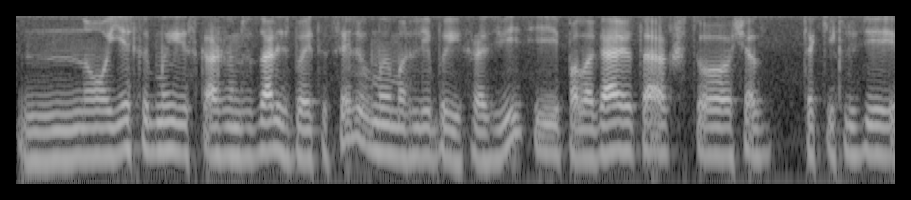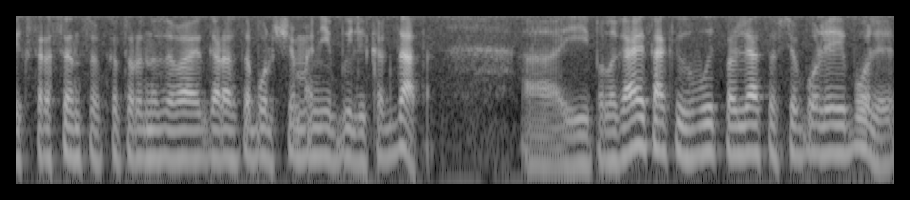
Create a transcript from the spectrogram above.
Но если мы, скажем, задались бы этой целью, мы могли бы их развить. И полагаю так, что сейчас таких людей, экстрасенсов, которые называют гораздо больше, чем они были когда-то. А, и полагаю, так их будет появляться все более и более.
